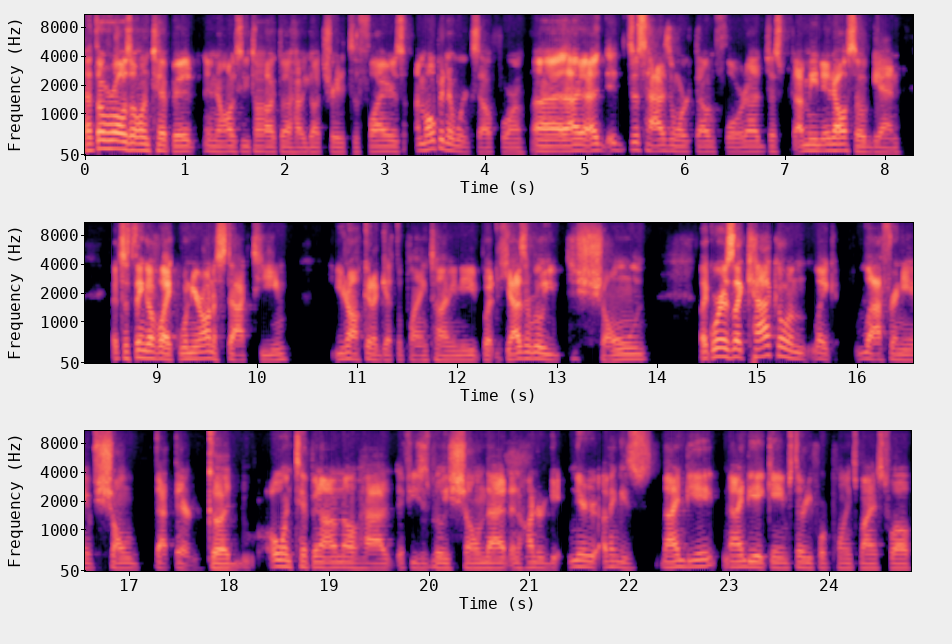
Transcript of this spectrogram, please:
10th overall is Owen Tippett, and obviously talked about how he got traded to the Flyers. I'm hoping it works out for him. Uh, I, I, it just hasn't worked out in Florida. Just, I mean, it also again, it's a thing of like when you're on a stacked team, you're not gonna get the playing time you need. But he hasn't really shown, like, whereas like Kakko and like Lafreniere have shown that they're good. Owen Tippett, I don't know how if he's really shown that in 100 near. I think he's 98, 98 games, 34 points, minus 12.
